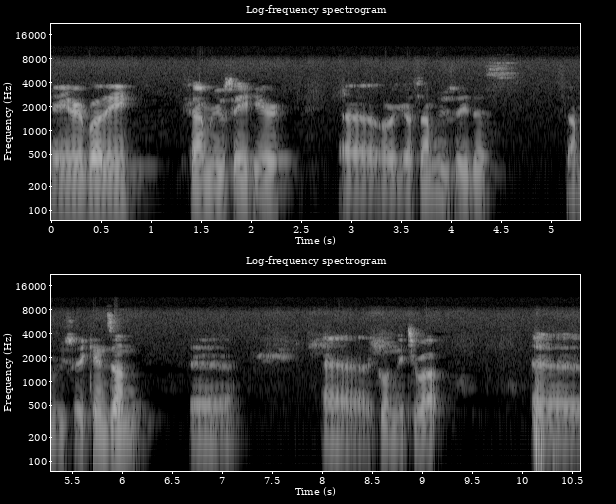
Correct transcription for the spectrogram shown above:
Hey everybody, Sam Yusei here, uh, or Sam Yusei this, Sam Yusei Kenzan, uh, uh, konnichiwa, uh,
